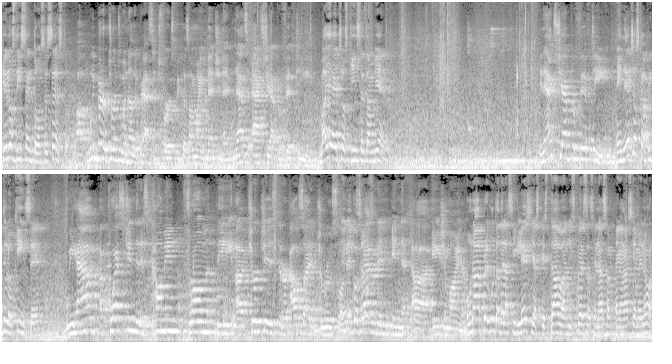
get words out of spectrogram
qué nos dice entonces esto? Uh, we better turn to another passage first because I might mention it, and that's Acts chapter 15. Vaya a Hechos 15 también. In Acts chapter 15, En Hechos capítulo 15 we have a question that is coming from the uh, churches that are outside of Jerusalem, En- It's encontramos- scattered in, in uh, Asia Minor. una pregunta de las iglesias que estaban dispersas en Asia, en Asia Menor.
